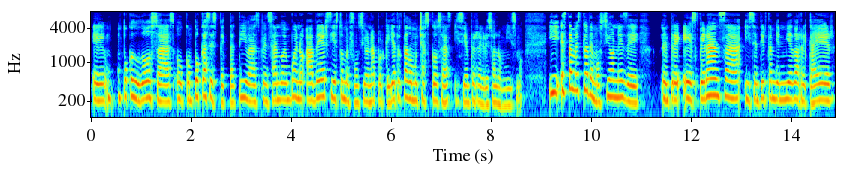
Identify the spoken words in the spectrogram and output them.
eh, un poco dudosas o con pocas expectativas, pensando en, bueno, a ver si esto me funciona porque ya he tratado muchas cosas y siempre regreso a lo mismo. Y esta mezcla de emociones de entre esperanza y sentir también miedo a recaer,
